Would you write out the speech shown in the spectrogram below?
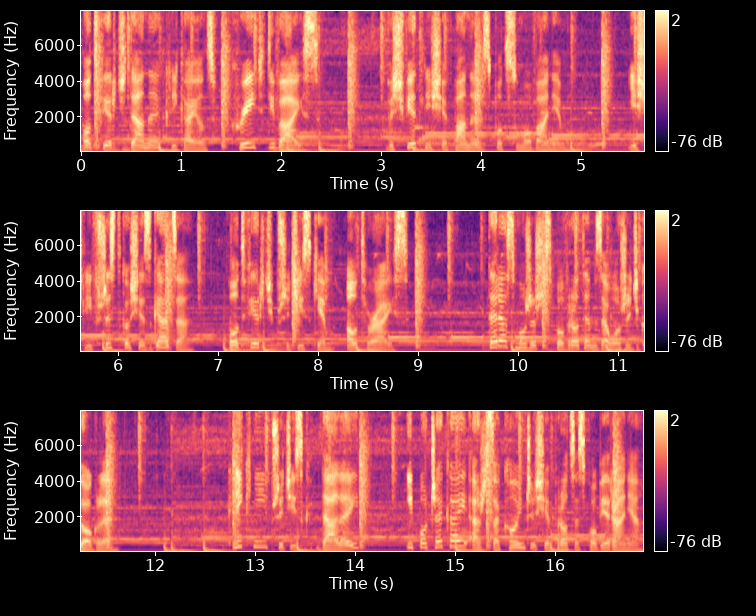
Potwierdź dane klikając w Create Device. Wyświetli się panel z podsumowaniem. Jeśli wszystko się zgadza, potwierdź przyciskiem Authorize. Teraz możesz z powrotem założyć gogle. Kliknij przycisk Dalej i poczekaj, aż zakończy się proces pobierania.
